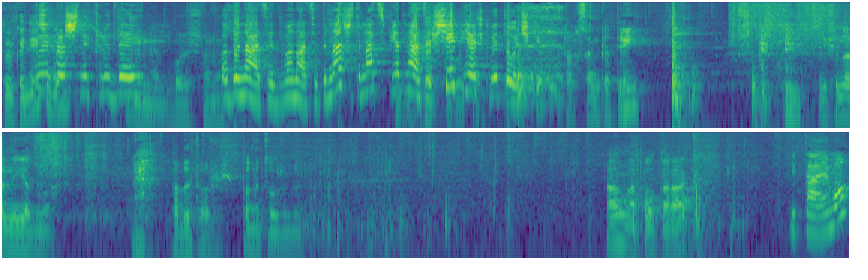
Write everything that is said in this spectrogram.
Только 10, да? Виграшних людей. Нет, больше у нас. 11, 12, 13, 14, 15. Ще 5 квиточків. Так, Санька, три. И финальный я два. Подытожишь. Подытожу, да. Анна Полторак. Вітаємо.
